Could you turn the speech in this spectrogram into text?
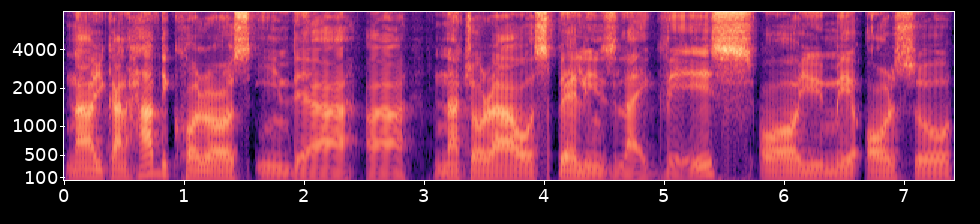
Now you can have the colors in their uh, natural spellings like this, or you may also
